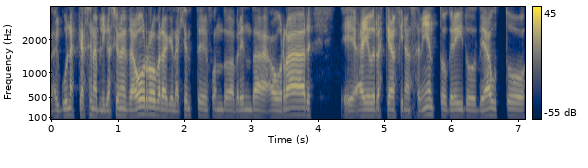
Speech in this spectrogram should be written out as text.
algunas que hacen aplicaciones de ahorro para que la gente en el fondo aprenda a ahorrar. Eh, hay otras que dan financiamiento, créditos de auto,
